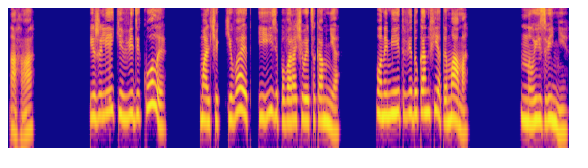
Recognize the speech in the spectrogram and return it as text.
«Ага». «И желейки в виде колы?» Мальчик кивает, и Изи поворачивается ко мне. «Он имеет в виду конфеты, мама». «Ну, извини»,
